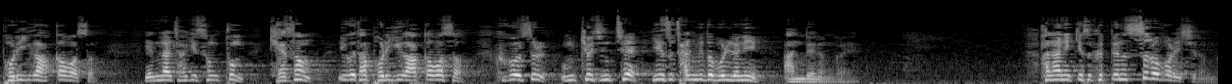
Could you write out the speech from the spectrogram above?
버리기가 아까워서 옛날 자기 성품, 개성 이거 다 버리기가 아까워서 그것을 움켜쥔 채 예수 잘 믿어보려니 안 되는 거예요. 하나님께서 그때는 쓸어버리시는 거예요.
